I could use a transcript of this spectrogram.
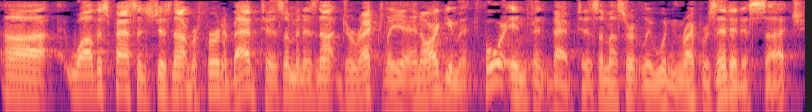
uh, while this passage does not refer to baptism and is not directly an argument for infant baptism, I certainly wouldn't represent it as such.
